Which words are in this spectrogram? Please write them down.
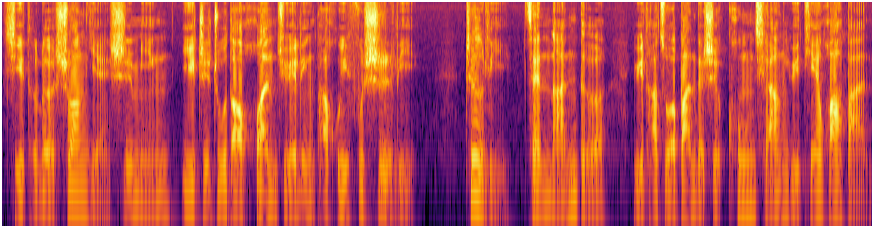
希特勒双眼失明，一直住到幻觉令他恢复视力。这里在南德。与他作伴的是空墙与天花板。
